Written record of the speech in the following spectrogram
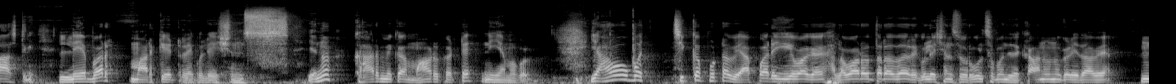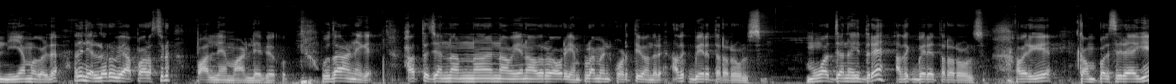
ಲಾಸ್ಟಿಗೆ ಲೇಬರ್ ಮಾರ್ಕೆಟ್ ರೆಗ್ಯುಲೇಷನ್ಸ್ ಏನು? ಕಾರ್ಮಿಕ ಮಾರುಕಟ್ಟೆ ನಿಯಮಗಳು. ಯಾವ ಒಬ್ಬ ಚಿಕ್ಕ ಪುಟ್ಟ ವ್ಯಾಪಾರಿಗೆ ಇವಾಗ ಹಲವಾರು ಥರದ ರೆಗ್ಯುಲೇಷನ್ಸ್ ರೂಲ್ಸ್ ಬಂದಿದೆ ಕಾನೂನುಗಳಿದ್ದಾವೆ ನಿಯಮಗಳಿದೆ ಅದನ್ನೆಲ್ಲರೂ ವ್ಯಾಪಾರಸ್ಥರು ಪಾಲನೆ ಮಾಡಲೇಬೇಕು. ಉದಾಹರಣೆಗೆ, ಹತ್ತು ಜನನ ನಾವು ಏನಾದರೂ ಅವ್ರಿಗೆ ಎಂಪ್ಲಾಯ್ಮೆಂಟ್ ಕೊಡ್ತೀವಿ ಅಂದರೆ, ಅದಕ್ಕೆ ಬೇರೆ ಥರ ರೂಲ್ಸ್ ಮೂವತ್ತು ಜನ ಇದ್ದರೆ ಅದಕ್ಕೆ ಬೇರೆ ಥರ ರೂಲ್ಸ್ ಅವರಿಗೆ ಕಂಪಲ್ಸರಿಯಾಗಿ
